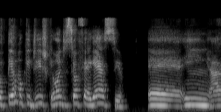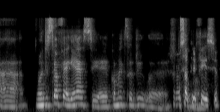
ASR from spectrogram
o termo que diz que onde se oferece é, em a, onde se oferece, é, como é que se diz? Um sacrifício.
